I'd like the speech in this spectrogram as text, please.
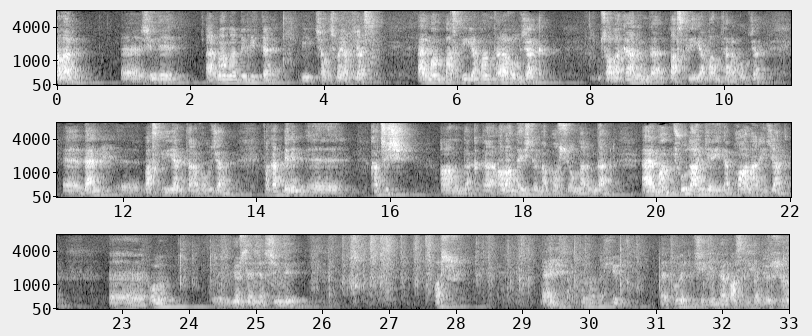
Merhabalar. Ee, şimdi Erman'la birlikte bir çalışma yapacağız. Erman baskıyı yapan taraf olacak. Musabaka anında baskıyı yapan taraf olacak. Ee, ben e, baskıyı yiyen taraf olacağım. Fakat benim e, kaçış anında, e, alan değiştirme pozisyonlarında Erman şuradan gereğiyle puan arayacak. Ee, onu e, göstereceğiz şimdi. başlıyoruz. Yani kuvvetli bir şekilde baskı yapıyorsunuz.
